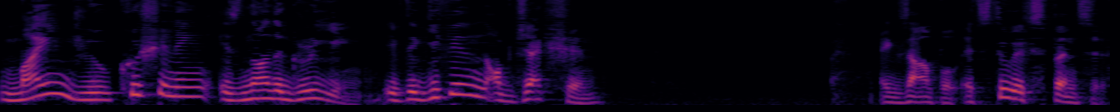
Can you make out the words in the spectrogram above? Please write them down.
Mind you, cushioning is not agreeing. If they give you an objection, example, it's too expensive.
